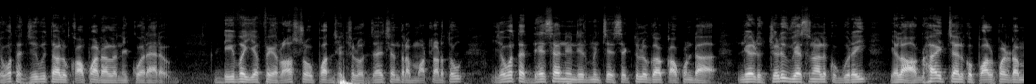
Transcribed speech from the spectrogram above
యువత జీవితాలు కాపాడాలని కోరారు. డివైఎఫ్ఐ రాష్ట్ర ఉపాధ్యక్షులు జయచంద్ర మాట్లాడుతూ యువత దేశాన్ని నిర్మించే శక్తులుగా కాకుండా నేడు చెడు వ్యసనాలకు గురై ఇలా అఘాయిత్యాలకు పాల్పడడం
